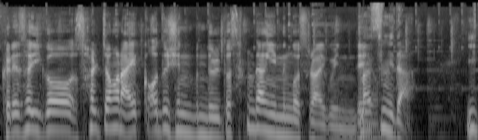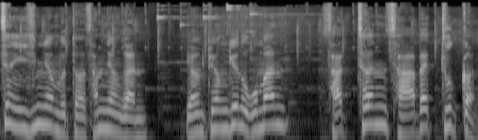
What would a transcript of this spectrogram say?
그래서 이거 설정을 아예 꺼두신 분들도 상당히 있는 것으로 알고 있는데요. 맞습니다. 2020년부터 3년간 연평균 5만 4,402건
